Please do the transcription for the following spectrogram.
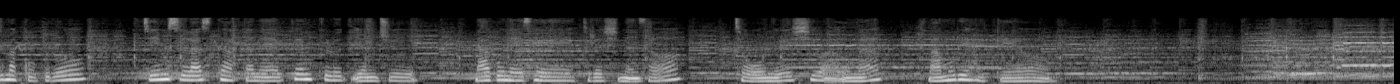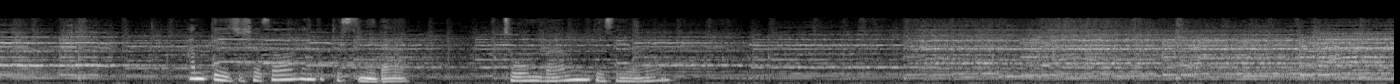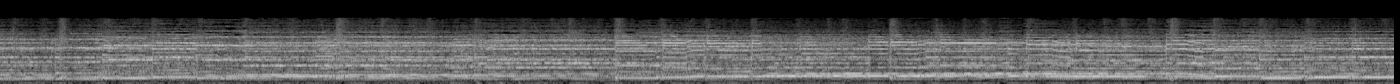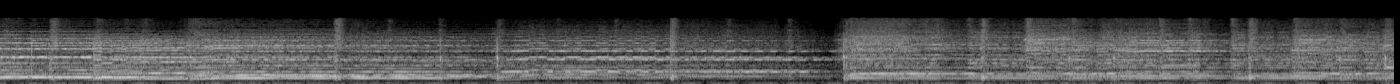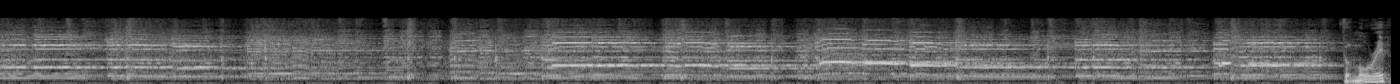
마지막 곡으로 제임스 라스트 악단의 펜플룻 연주 낙원의 새 들으시면서 저 오늘 시와 음악 마무리할게요. 함께 해주셔서 행복했습니다. 좋은 밤 되세요.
